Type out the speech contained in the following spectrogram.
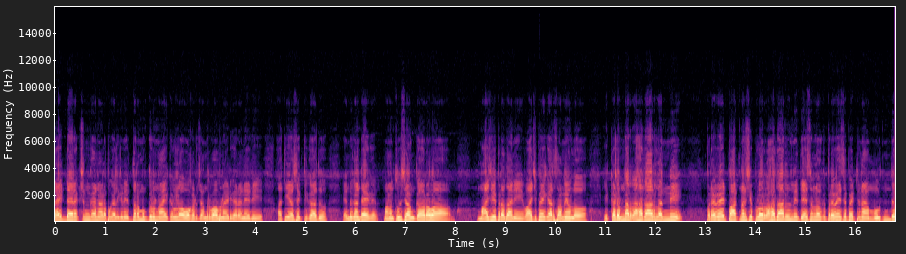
రైట్ డైరెక్షన్గా నడపగలిగిన ఇద్దరు ముగ్గురు నాయకుల్లో ఒకడు చంద్రబాబు నాయుడు గారు అనేది అతిశక్తి కాదు. ఎందుకంటే మనం చూసాం గౌరవ మాజీ ప్రధాని వాజ్పేయి గారి సమయంలో ఇక్కడున్న రహదారులన్నీ ప్రైవేట్ పార్ట్నర్షిప్లో రహదారులని దేశంలోకి ప్రవేశపెట్టిన ముందు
